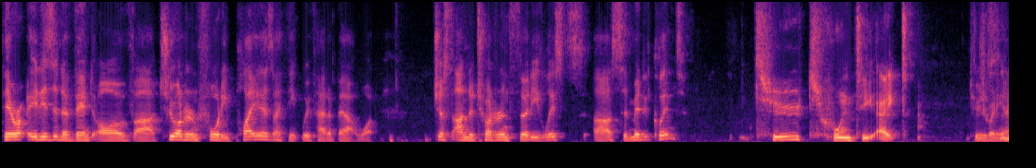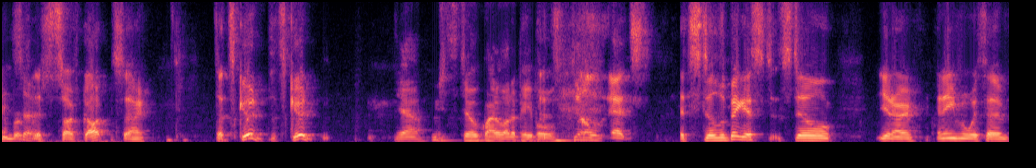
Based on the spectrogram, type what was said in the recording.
there, it is an event of uh, 240 players. I think we've had about what, just under 230 lists uh, submitted. Clint, 228. 228. The number so, of lists I've got. So that's good. That's good. Yeah, which is still quite a lot of people. It's still, it's it's still the biggest. It's still you know, and even with a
